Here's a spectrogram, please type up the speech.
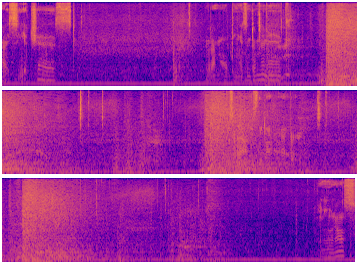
I see a chest. That Isn't a mimic. Because I honestly don't remember. Anyone else?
